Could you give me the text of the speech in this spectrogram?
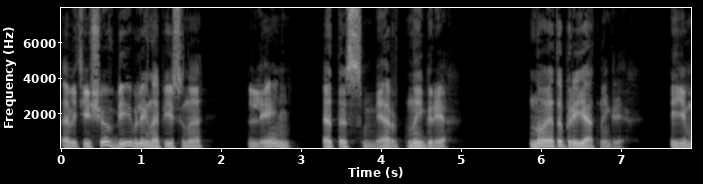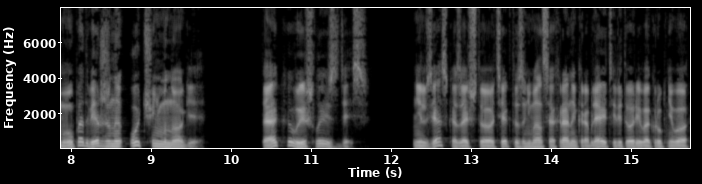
А ведь еще в Библии написано «лень — это смертный грех». Но это приятный грех, и ему подвержены очень многие. Так вышло и здесь. Нельзя сказать, что те, кто занимался охраной корабля и территории вокруг него,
